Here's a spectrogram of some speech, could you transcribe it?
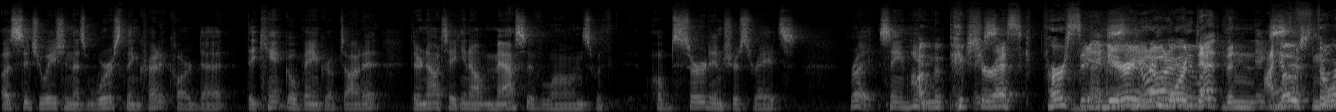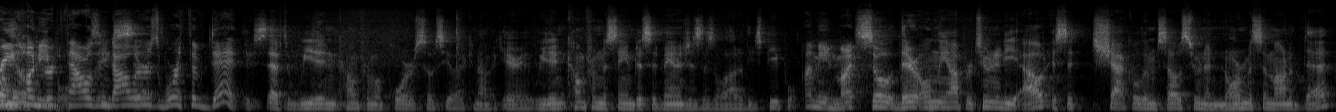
a situation that's worse than credit card debt. They can't go bankrupt on it. They're now taking out massive loans with absurd interest rates. Right, same here. I'm the picturesque person Yeah, here. You you're know in what I more mean? debt Like, than I I have most three hundred thousand dollars worth of debt. Except we didn't come from a poor socioeconomic area. We didn't come from the same disadvantages as a lot of these people. I mean, my So their only opportunity out is to shackle themselves to an enormous amount of debt.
